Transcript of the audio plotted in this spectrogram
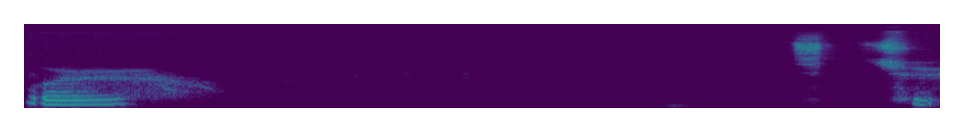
월 지출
